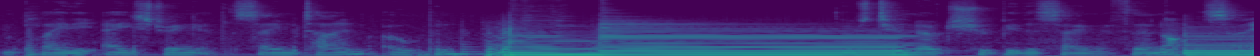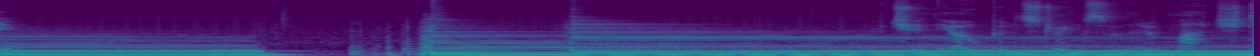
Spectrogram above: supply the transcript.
and play the A string at the same time, open, those two notes should be the same. If they're not the same, you tune the open string so that it matched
